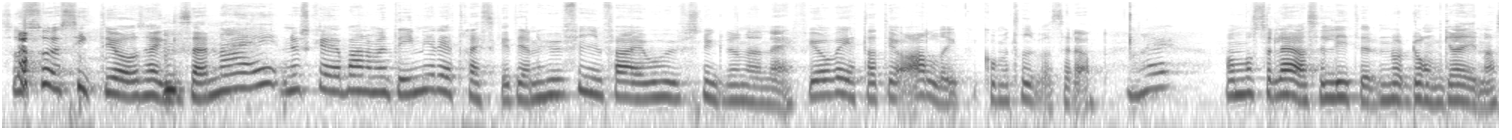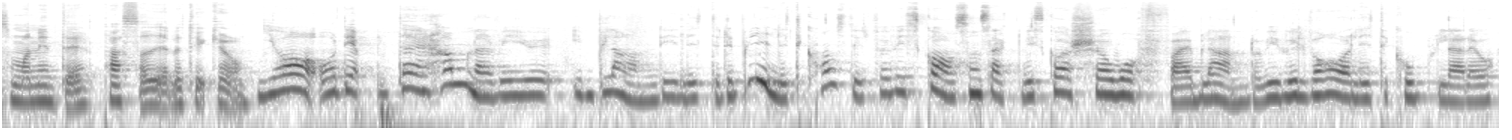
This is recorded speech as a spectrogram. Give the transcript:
Så, så sitter jag och tänker så här, nej, nu ska jag bara inte in i det träsket igen, hur fin färg och hur snygg den än är. För jag vet att jag aldrig kommer trivas i den. Nej. Man måste lära sig lite de grejerna som man inte passar i eller tycker om. Ja, och det, där hamnar vi ju ibland i lite, det blir lite konstigt för vi ska som sagt, vi ska show-offa ibland och vi vill vara lite coolare. Och,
